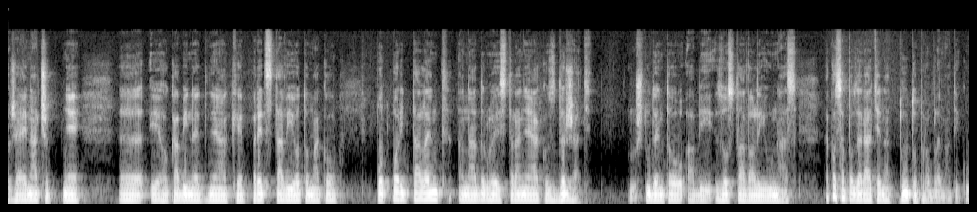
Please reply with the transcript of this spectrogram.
že aj načrtne jeho kabinet nejaké predstavy o tom, ako podporiť talent a na druhej strane ako zdržať študentov, aby zostávali u nás. Ako sa pozeráte na túto problematiku?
